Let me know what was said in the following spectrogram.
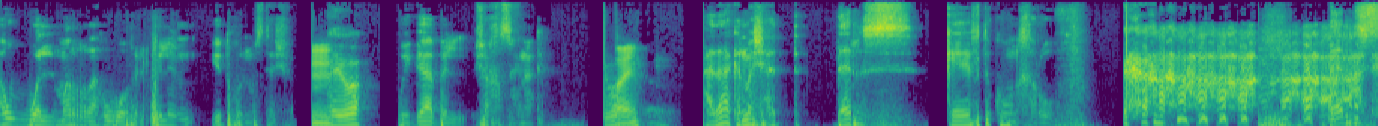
أول مرة هو في الفيلم يدخل مستشفى مم. أيوه ويقابل شخص هناك طيب هذاك المشهد درس كيف تكون خروف درس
